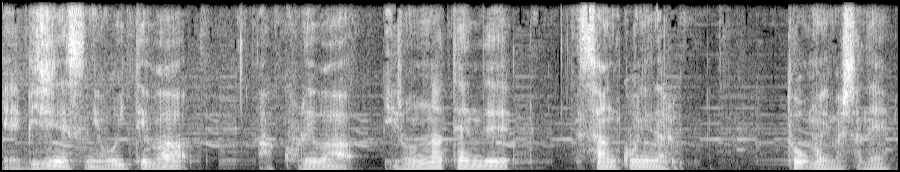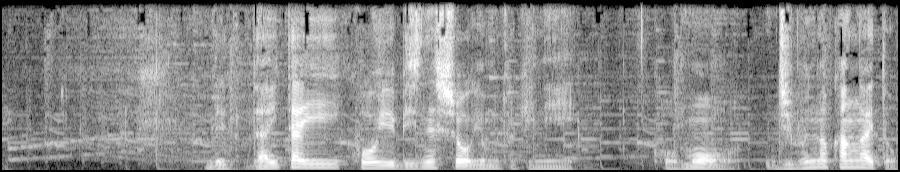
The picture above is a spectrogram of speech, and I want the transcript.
えビジネスにおいてはあこれはいろんな点で参考になると思いましたね。で大体こういうビジネス書を読む時にこうもう自分の考えと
